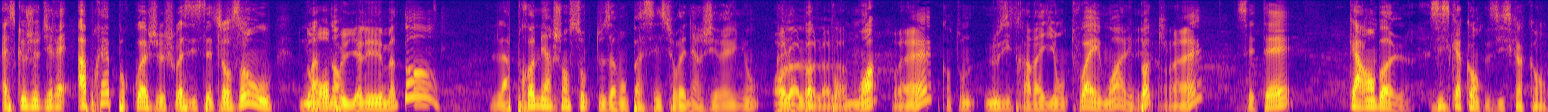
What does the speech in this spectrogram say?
Est-ce que je dirais après pourquoi je choisis cette chanson ou Non, maintenant? on peut y aller maintenant. La première chanson que nous avons passée sur Énergie Réunion, Oh à là là l'époque, là pour là. moi, Ouais. quand on, nous y travaillions, toi et moi à l'époque, Ouais. c'était Carambole, Ziska Khan. Ziska Khan.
